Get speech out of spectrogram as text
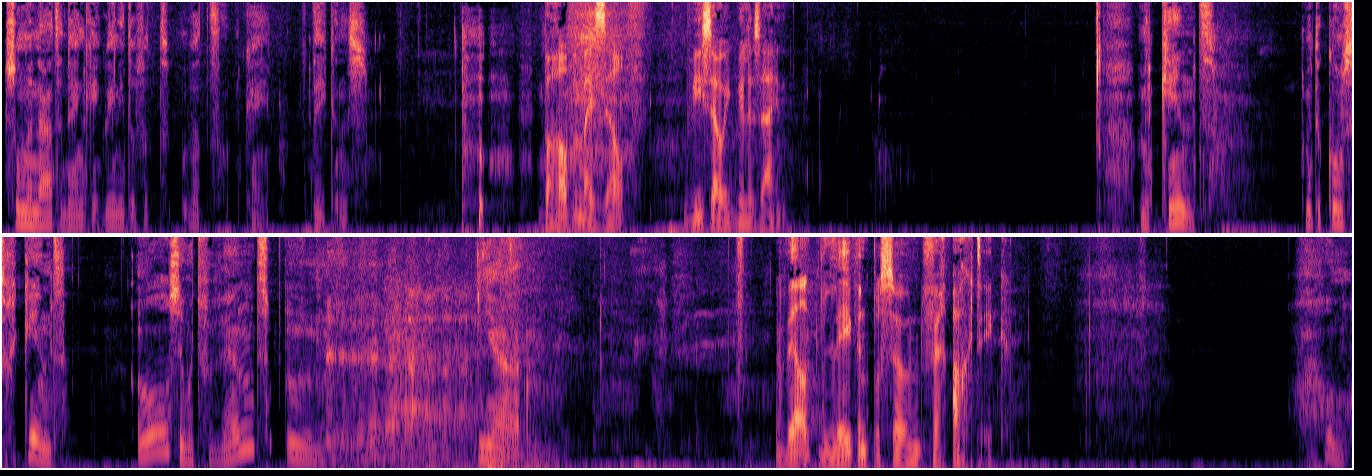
Zonder na te denken. Ik weet niet of het wat... Oké, dekens. Behalve mijzelf, wie zou ik willen zijn? Mijn kind. Mijn toekomstige kind. Oh, ze wordt verwend. Mm. Ja. Welk levend persoon veracht ik? Oh.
